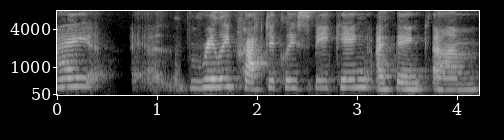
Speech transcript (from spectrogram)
I uh, really practically speaking, I think um,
